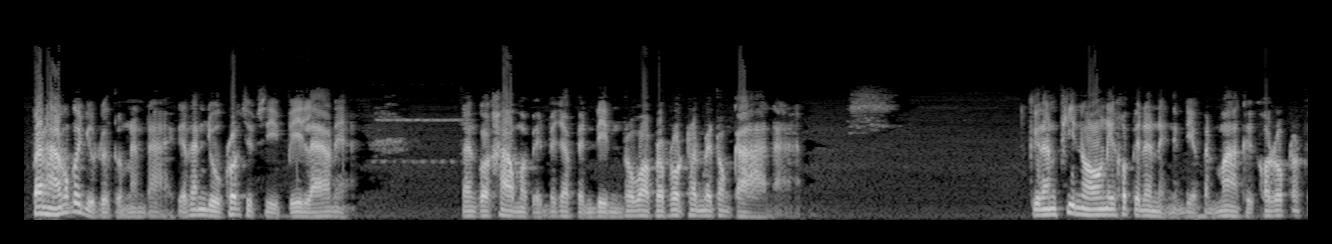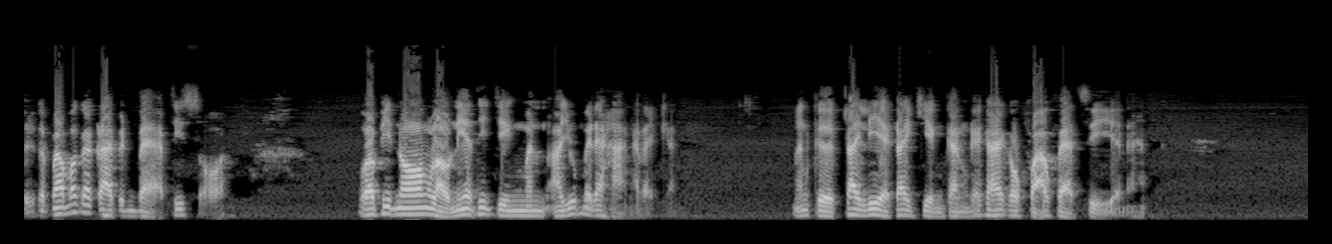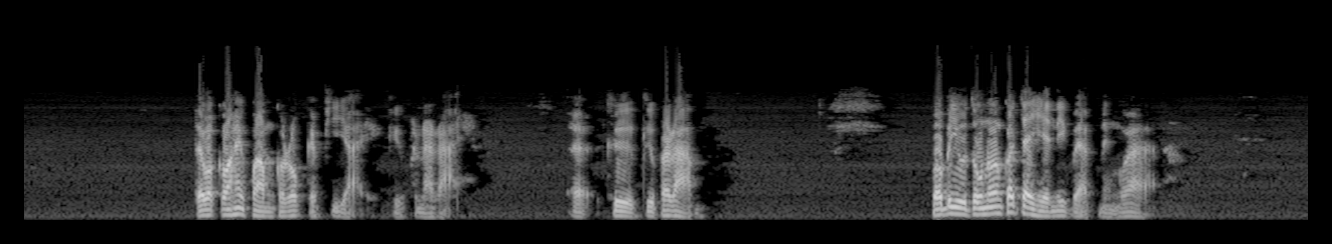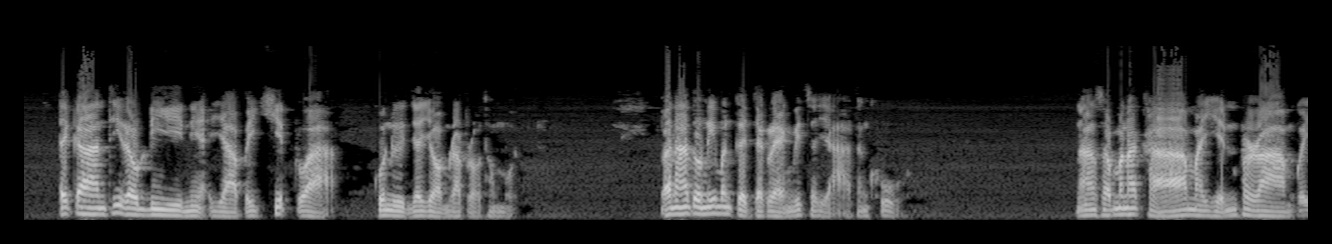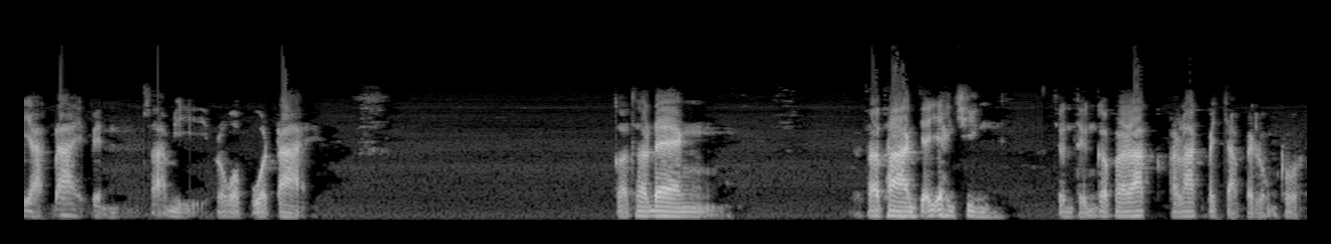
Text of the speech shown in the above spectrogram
ปัญหามันก็อยู่ตรงนั้นได้คือท่านอยู่ครบสิบสี่ปีแล้วเนี่ย ท่านก็เข้ามาเป็นพระเจ้าเป็นดิน เพราะว่าพระพุทธท่านไม่ต้องการนะคือนั้นพี่น้องนี่เขาเป็นอันหนึ่งอันเดียวกันมาก คือเคารพนับถือกันมากมันก็กลายเป็นแบบที่สอน ว่าพี่น้องเหล่านี้ที่จริงมันอายุไม่ได้ห่างอะไรกัน มันเกิดใกล้เลี่ยใกล้เคียงกันคล้ายๆกับฝาแฝดสี่นะฮะแต่ว่าก็ให้ความเคารพกับพี่ใหญ่คือพระนารายณ์เออคือคือพระราม พอไปอยู่ตรงนั้นก็จะเห็นอีกแบบหนึ่งว่าไอการที่เราดีเนี่ย อย่าไปคิดว่าคนอื่นจะยอมรับเราทั้งหมดปัญหาตรงนี้มันเกิดจากแรงวิษยาทั้งคู่ นางสมณขามาเห็นพระรามก็อยากได้เป็นสามีเพราะว่าปวดตาย ก็แสดงท่าทางจะแย่งชิง จนถึงก็พระรักพระรักไปจับไปลงโทษ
